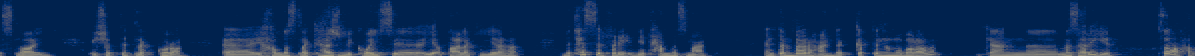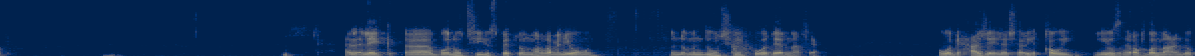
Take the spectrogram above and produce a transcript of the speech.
سلايد يشتت لك كرة آه، يخلص لك هجمة كويسة يقطع لك إياها بتحس الفريق بيتحمس معك. أنت امبارح عندك كابتن المباراة كان آه، مزهرية بصراحة. هلا ليك بونوتشي يثبت للمرة مليون إنه من دون شريك هو غير نافع. هو بحاجة إلى شريك قوي ليظهر أفضل ما عنده.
